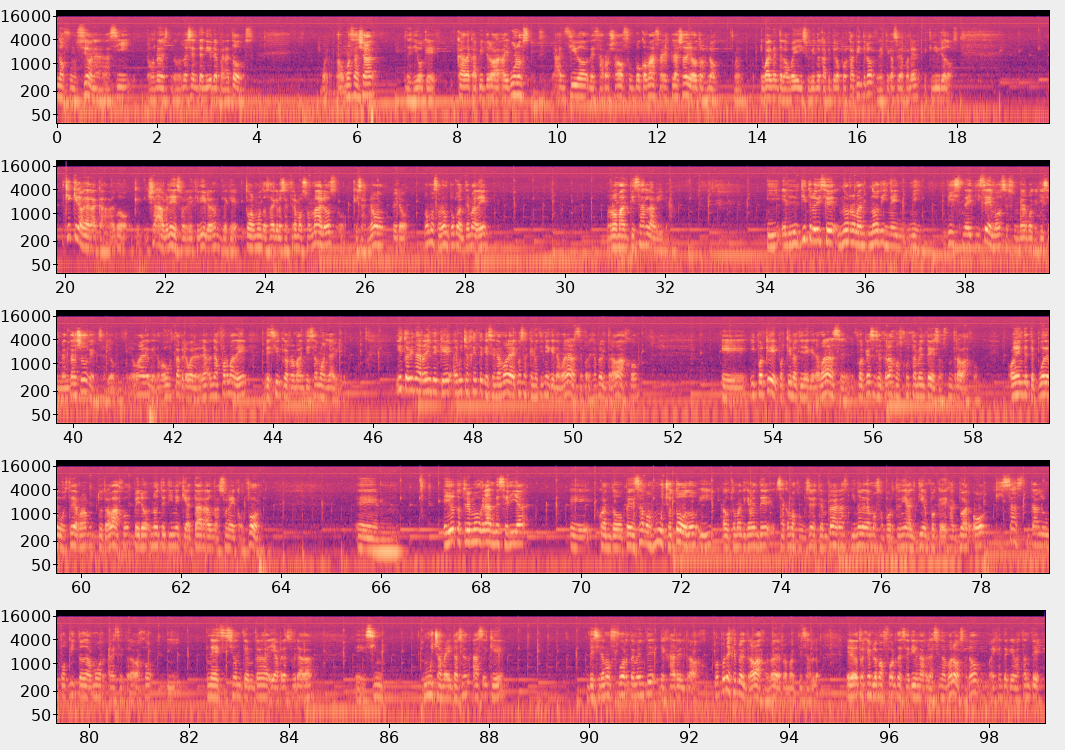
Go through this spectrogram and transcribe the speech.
no funciona así o no es, entendible para todos. Bueno, vamos más allá, les digo que cada capítulo, algunos han sido desarrollados un poco más, han explayado y otros no. Igualmente los voy a ir subiendo capítulo por capítulo, en este caso voy a poner equilibrio 2. ¿Qué quiero hablar acá? Algo que ya hablé sobre el equilibrio, de que todo el mundo sabe que los extremos son malos, o quizás no, pero vamos a hablar un poco del tema de romantizar la vida. Y el título dice no, no Disney ni Disneyticemos, es un verbo que quise inventar yo, que me salió medio malo, que no me gusta, pero bueno, es una forma de decir que romantizamos la vida. Y esto viene a raíz de que hay mucha gente que se enamora de cosas que no tiene que enamorarse, por ejemplo el trabajo. Eh, ¿Y por qué? ¿Por qué no tiene que enamorarse? Porque a veces el trabajo es justamente eso, es un trabajo. Obviamente te puede gustar tu trabajo, pero no te tiene que atar a una zona de confort. Eh, y otro extremo grande sería eh, cuando pensamos mucho todo y automáticamente sacamos conclusiones tempranas y no le damos oportunidad al tiempo que deja actuar o quizás darle un poquito de amor a ese trabajo y una decisión temprana y apresurada eh, sin mucha meditación hace que decidamos fuertemente dejar el trabajo. Por poner ejemplo el trabajo, ¿no? de romantizarlo. El otro ejemplo más fuerte sería una relación amorosa, ¿no? Hay gente que es bastante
